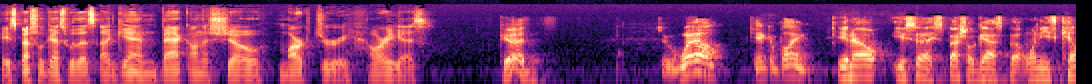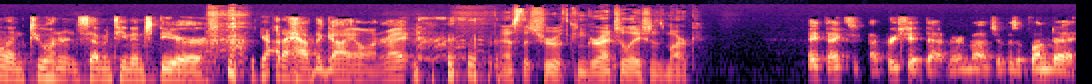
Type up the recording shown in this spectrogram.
a special guest with us again back on the show, Mark Drury. How are you guys? Good. Doing well. Can't complain. You know, you say special guest, but when he's killing 217 inch deer, you gotta have the guy on, right? That's the truth. Congratulations, Mark. Hey, thanks. I appreciate that very much. It was a fun day.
